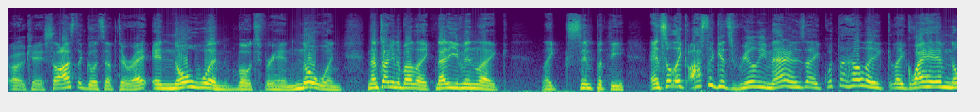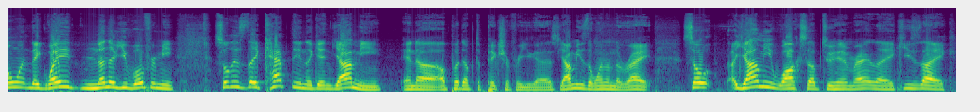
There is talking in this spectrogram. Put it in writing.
Oh, okay, so Asta goes up there, right? And no one votes for him. No one. And I'm talking about like not even like like sympathy. And so like Asta gets really mad. He's like, "What the hell? Like like why have no one? Like why none of you vote for me?" So this like captain again, Yami, and uh, I'll put up the picture for you guys. Yami's the one on the right. So uh, Yami walks up to him, right? Like he's like,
